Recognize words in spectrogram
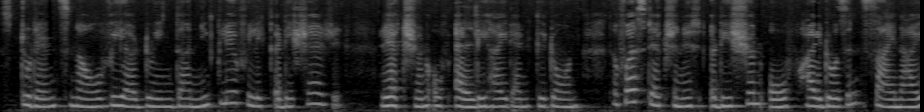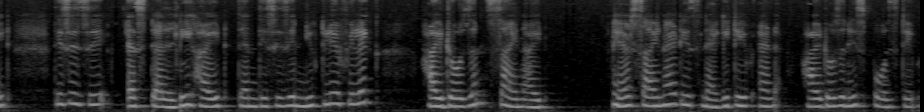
Students, now we are doing the nucleophilic addition reaction of aldehyde and ketone. The first reaction is addition of hydrogen cyanide. This is a acetaldehyde. Then this is a nucleophilic hydrogen cyanide. Here cyanide is negative and hydrogen is positive.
